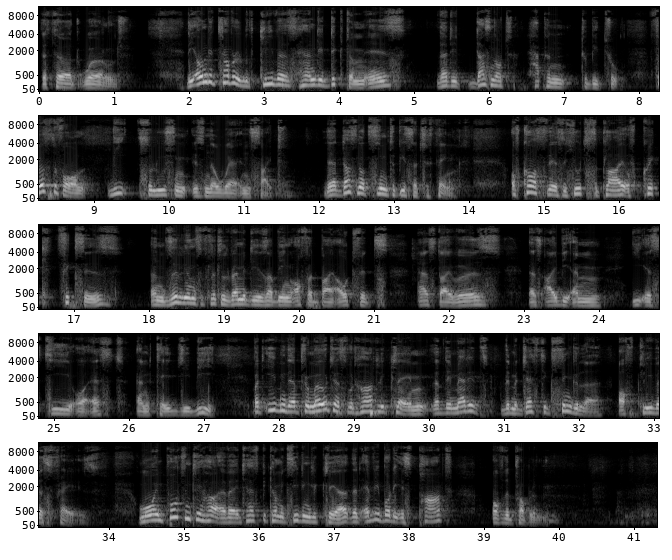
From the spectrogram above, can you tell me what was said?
the Third World. The only trouble with Cleaver's handy dictum is that it does not happen to be true. First of all, the solution is nowhere in sight. There does not seem to be such a thing. Of course, there's a huge supply of quick fixes and zillions of little remedies are being offered by outfits as diverse as IBM, EST or EST, and KGB. But even their promoters would hardly claim that they merit the majestic singular of Cleaver's phrase. More importantly, however, it has become exceedingly clear that everybody is part of the problem.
